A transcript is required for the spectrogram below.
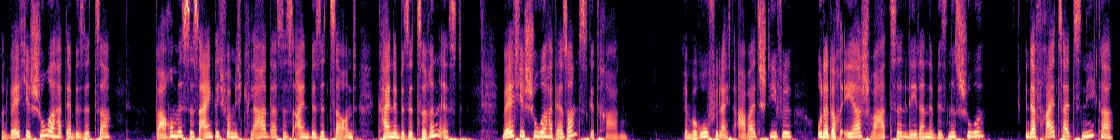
Und welche Schuhe hat der Besitzer? Warum ist es eigentlich für mich klar, dass es ein Besitzer und keine Besitzerin ist? Welche Schuhe hat er sonst getragen? Im Beruf vielleicht Arbeitsstiefel oder doch eher schwarze, lederne Businessschuhe? In der Freizeit Sneaker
